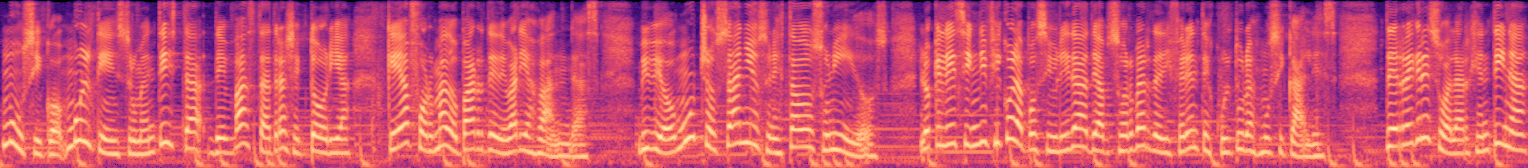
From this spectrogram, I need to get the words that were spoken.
músico multiinstrumentista de vasta trayectoria que ha formado parte de varias bandas. Vivió muchos años en Estados Unidos, lo que le significó la posibilidad de absorber de diferentes culturas musicales. De regreso a la Argentina,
